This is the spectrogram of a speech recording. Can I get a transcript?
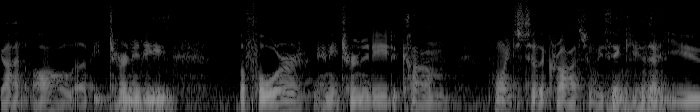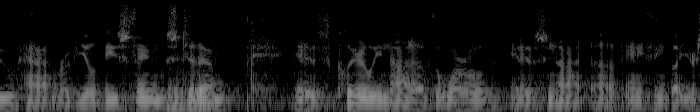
God, all of eternity mm-hmm. before and eternity to come points to the cross, and we thank mm-hmm. you that you have revealed these things mm-hmm. to them. It is clearly not of the world, it is not of anything but your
